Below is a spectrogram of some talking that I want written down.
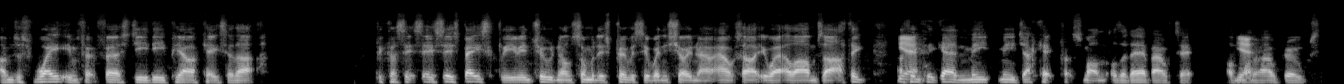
I'm just waiting for the first GDPR case of that because it's it's, it's basically you're intruding on somebody's privacy when you're showing around house, aren't you? Where alarms are. I think I think again, me me Jacket put some on other day about it on Yeah. one of our groups,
